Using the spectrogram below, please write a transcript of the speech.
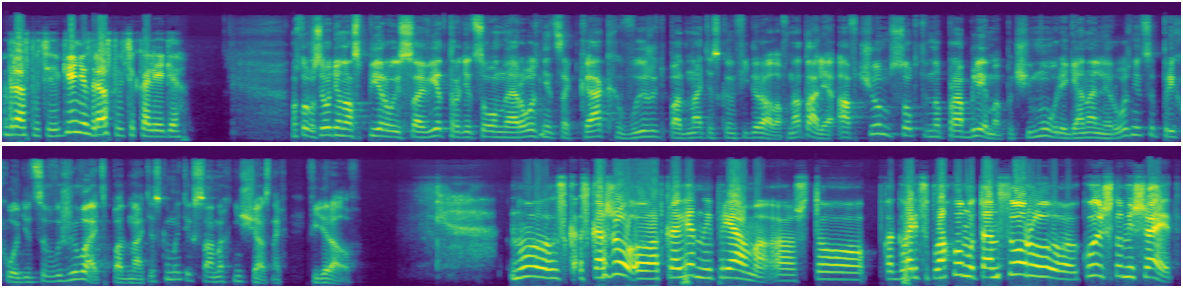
Здравствуйте, Евгений. Здравствуйте, коллеги. Ну что ж, сегодня у нас первый совет, традиционная розница, как выжить под натиском федералов. Наталья, а в чем, собственно, проблема? Почему региональной рознице приходится выживать под натиском этих самых несчастных федералов? Ну, скажу э, откровенно и прямо, э, что, как говорится, плохому танцору э, кое-что мешает.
